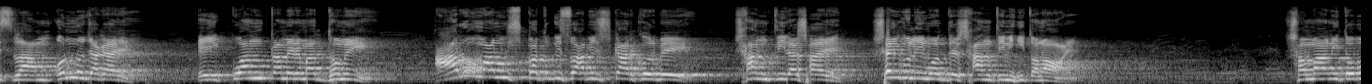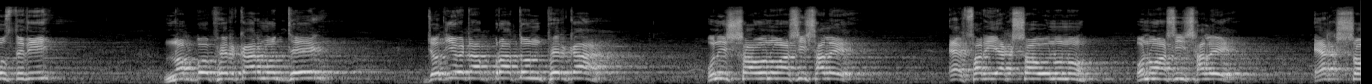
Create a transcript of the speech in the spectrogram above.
ইসলাম অন্য জায়গায় এই কোয়ান্টামের মাধ্যমে আরও মানুষ কত কিছু আবিষ্কার করবে শান্তির আশায়, সেইগুলির মধ্যে শান্তি নিহিত নয়। সম্মানিত উপস্থিতি, নব্য ফেরকার মধ্যে যদিও এটা পুরাতন ফেরকা, উনিশশো উনআশি সালে সরি একশো উনআশি সালে, একশো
